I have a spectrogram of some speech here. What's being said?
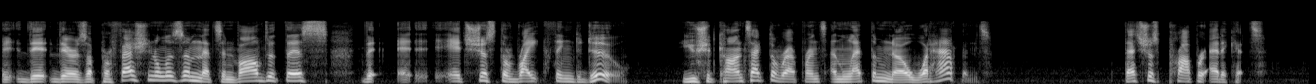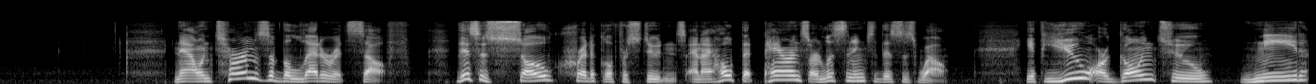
There's a professionalism that's involved with this. It's just the right thing to do. You should contact the reference and let them know what happened. That's just proper etiquette. Now, in terms of the letter itself, this is so critical for students, and I hope that parents are listening to this as well. If you are going to need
